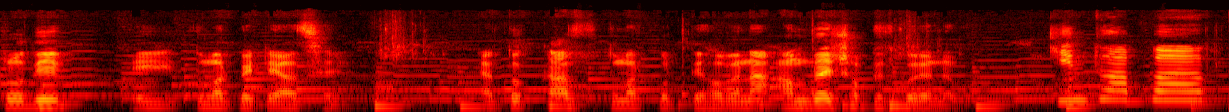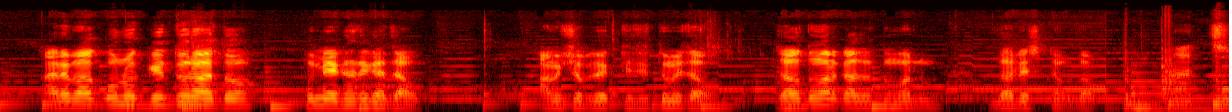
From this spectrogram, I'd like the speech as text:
প্রদীপ এই তোমার পেটে আছে। এত কাজ তোমার করতে হবে না। আমরাই সব কিছু করে নেব। কিন্তু আব্বা আরে বা কোনো কিন্তু নয় তো। তুমি এখান থেকে যাও। আমি সব দেখতেছি। তুমি যাও। যাও তোমার কাজে। তোমার রেস্ট নাও যাও। আচ্ছা।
